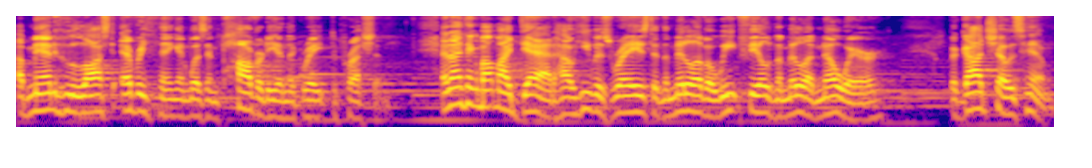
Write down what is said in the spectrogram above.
a man who lost everything and was in poverty in the Great Depression. And I think about my dad, how he was raised in the middle of a wheat field in the middle of nowhere but God chose him.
